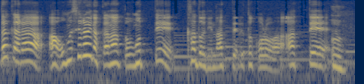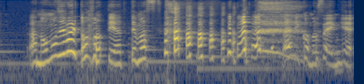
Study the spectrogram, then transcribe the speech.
だからあ面白いのかなと思って角になってるところはあって、うん。あの面白いと思ってやってます。何この宣言。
